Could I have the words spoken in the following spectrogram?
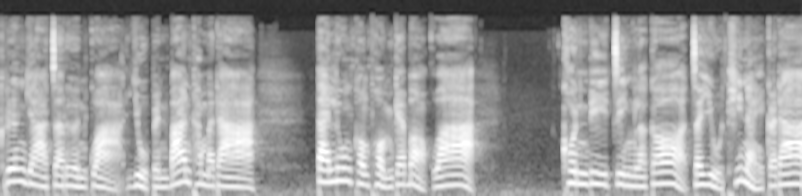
เครื่องยาเจริญกว่าอยู่เป็นบ้านธรรมดา แต่ลุงของผมแกบอกว่า คนดีจริงแล้วก็จะอยู่ที่ไหนก็ได้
